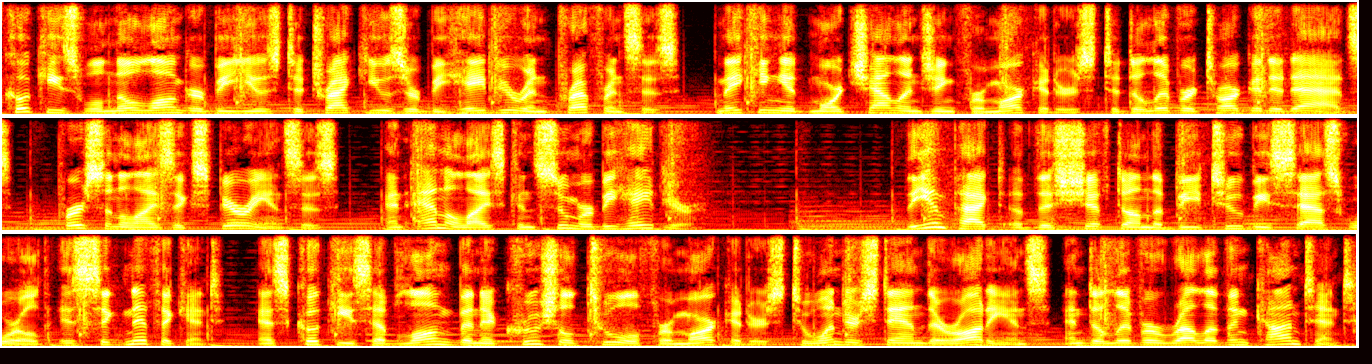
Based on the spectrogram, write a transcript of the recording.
cookies will no longer be used to track user behavior and preferences, making it more challenging for marketers to deliver targeted ads, personalize experiences, and analyze consumer behavior. The impact of this shift on the B2B SaaS world is significant, as cookies have long been a crucial tool for marketers to understand their audience and deliver relevant content.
